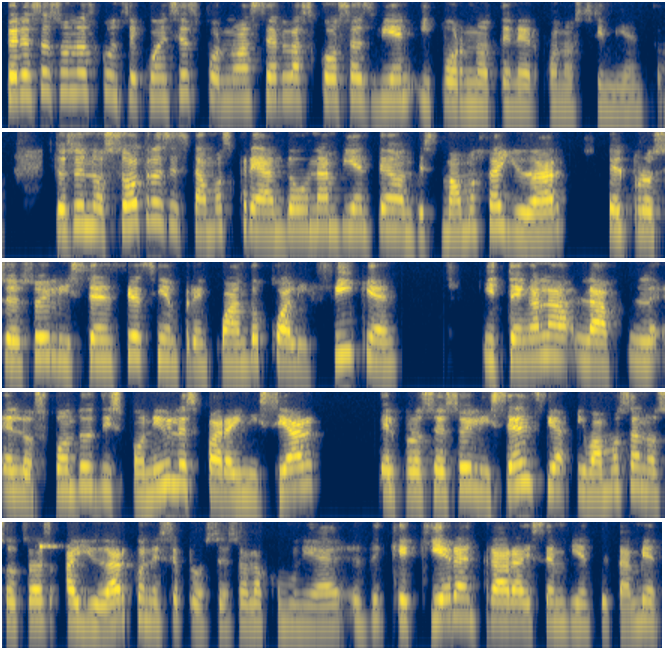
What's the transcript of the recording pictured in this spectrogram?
Pero esas son las consecuencias por no hacer las cosas bien y por no tener conocimiento. Entonces, nosotros estamos creando un ambiente donde vamos a ayudar el proceso de licencia siempre y cuando cualifiquen y tengan los fondos disponibles para iniciar el proceso de licencia y vamos a nosotras ayudar con ese proceso a la comunidad que quiera entrar a ese ambiente también.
